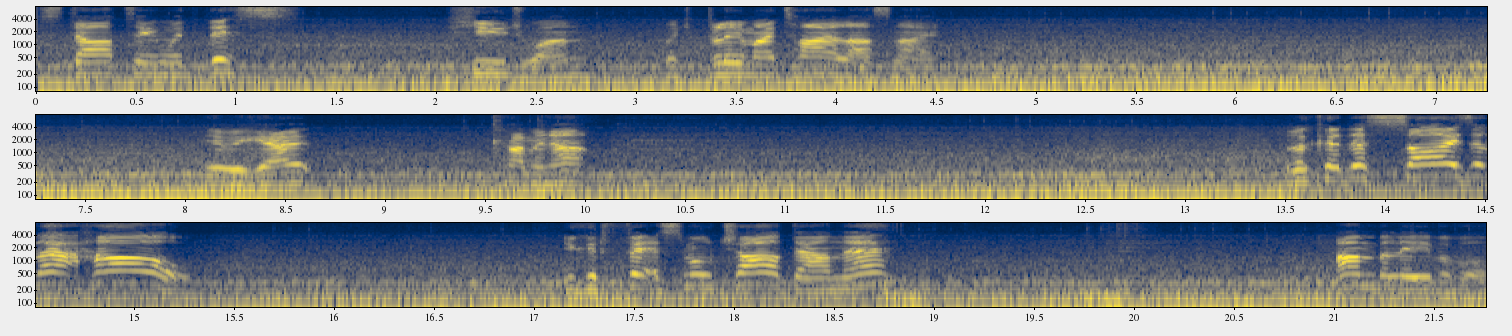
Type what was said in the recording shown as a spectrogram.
starting with this huge one which blew my tyre last night. Here we go, coming up. Look at the size of that hole. You could fit a small child down there. Unbelievable.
